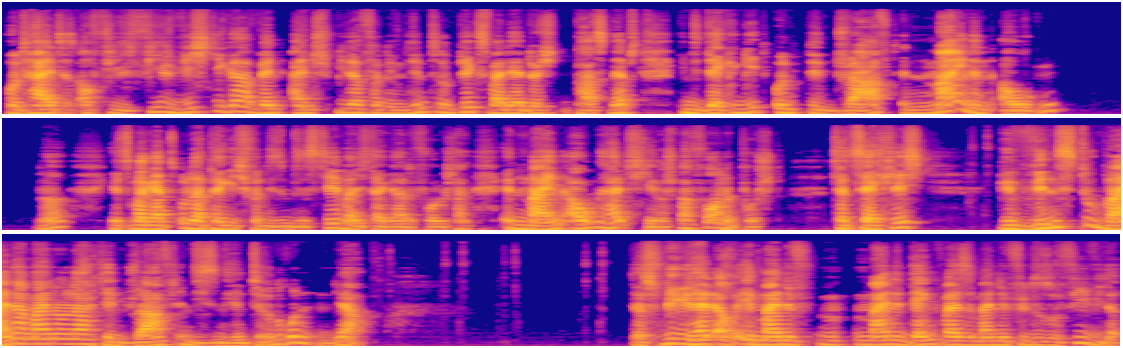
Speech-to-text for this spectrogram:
Und halte es auch viel, viel wichtiger, wenn ein Spieler von den hinteren Picks, weil der durch ein paar Snaps in die Decke geht und den Draft in meinen Augen, ne, jetzt mal ganz unabhängig von diesem System, was ich da gerade vorgeschlagen habe, in meinen Augen halt tierisch nach vorne pusht. Tatsächlich gewinnst du meiner Meinung nach den Draft in diesen hinteren Runden, ja. Das spiegelt halt auch eben meine, meine Denkweise, meine Philosophie wieder.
